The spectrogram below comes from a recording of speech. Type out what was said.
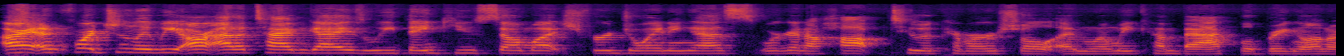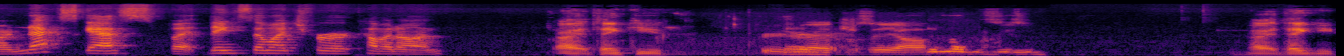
All right, unfortunately, we are out of time, guys. We thank you so much for joining us. We're going to hop to a commercial, and when we come back, we'll bring on our next guest. But thanks so much for coming on. All right, thank you. Appreciate it. See y'all. Good luck this season. All right, thank you.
